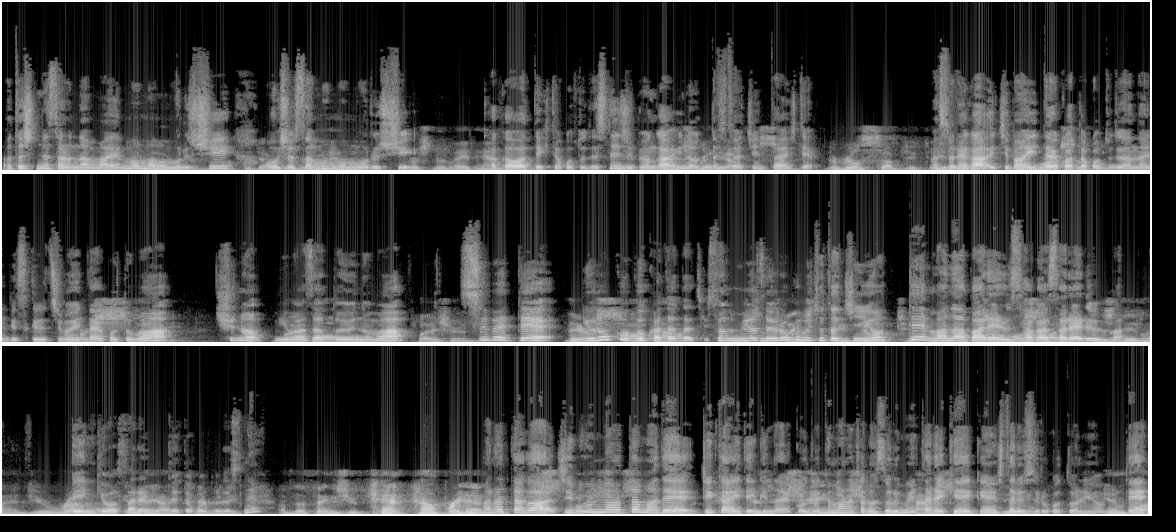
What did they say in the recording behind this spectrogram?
私、皆さんの名前も守るし、お医者さんも守るし、関わってきたことですね、自分が祈った人たちに対して。まそれが一番言いたいことではないんですけど、一番言いたいことは、主の見業というのは、すべて喜ぶ方たち、その見業を喜ぶ人たちによって学ばれる、探される、勉強されるといったことですね。あなたが自分の頭で理解できないこと、でもあなたがそれを見たり経験したりすることによって、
